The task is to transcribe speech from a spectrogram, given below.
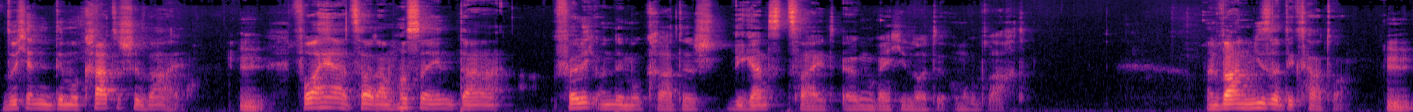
Durch eine demokratische Wahl. Mhm. Vorher hat Saddam Hussein da völlig undemokratisch die ganze Zeit irgendwelche Leute umgebracht. Und war ein mieser Diktator. Mhm.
